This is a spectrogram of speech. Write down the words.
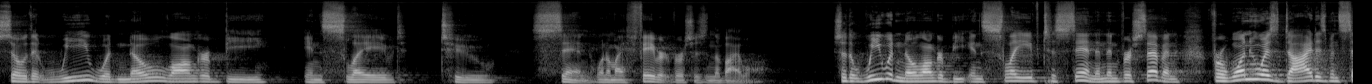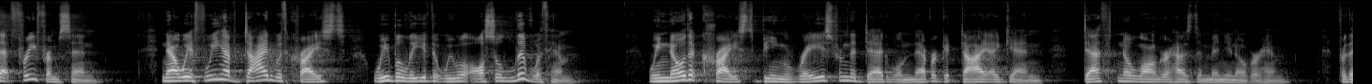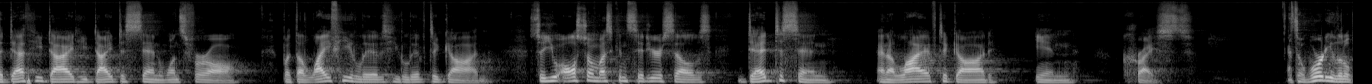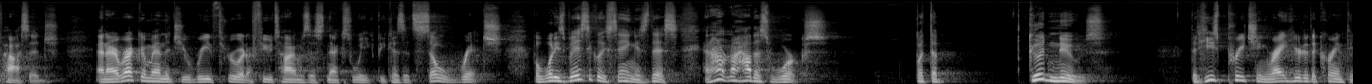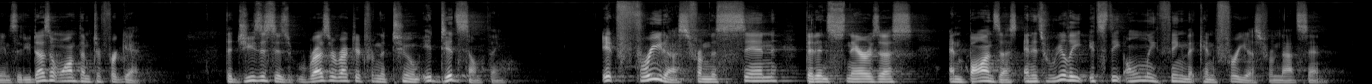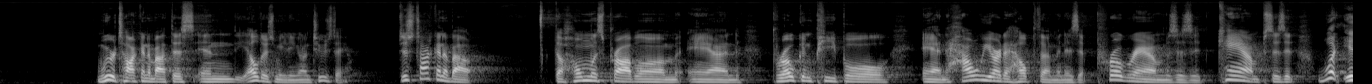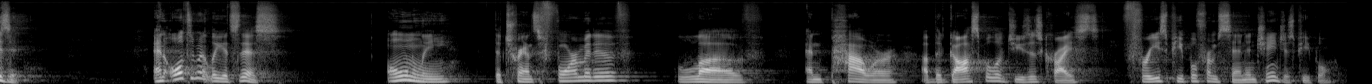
so that we would no longer be enslaved to sin. One of my favorite verses in the Bible so that we would no longer be enslaved to sin. And then verse 7 For one who has died has been set free from sin. Now, if we have died with Christ, we believe that we will also live with him. We know that Christ, being raised from the dead, will never die again. Death no longer has dominion over him. For the death he died, he died to sin once for all. But the life he lives, he lived to God. So you also must consider yourselves dead to sin and alive to God in Christ. It's a wordy little passage, and I recommend that you read through it a few times this next week because it's so rich. But what he's basically saying is this, and I don't know how this works, but the good news that he's preaching right here to the Corinthians that he doesn't want them to forget that Jesus is resurrected from the tomb, it did something. It freed us from the sin that ensnares us and bonds us, and it's really it's the only thing that can free us from that sin. We were talking about this in the elders meeting on Tuesday, just talking about the homeless problem and broken people and how we are to help them. And is it programs? Is it camps? Is it what is it? And ultimately, it's this only the transformative love and power of the gospel of Jesus Christ frees people from sin and changes people.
